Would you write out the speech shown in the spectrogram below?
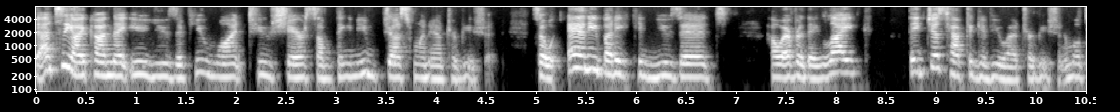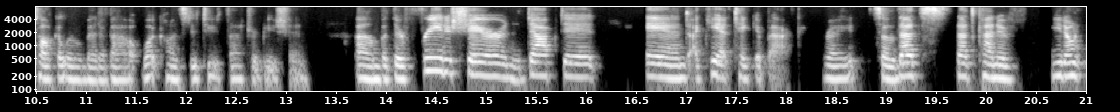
that's the icon that you use if you want to share something and you just want attribution. So anybody can use it however they like. They just have to give you attribution. And we'll talk a little bit about what constitutes attribution. Um, but they're free to share and adapt it. And I can't take it back, right? So that's that's kind of You don't,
